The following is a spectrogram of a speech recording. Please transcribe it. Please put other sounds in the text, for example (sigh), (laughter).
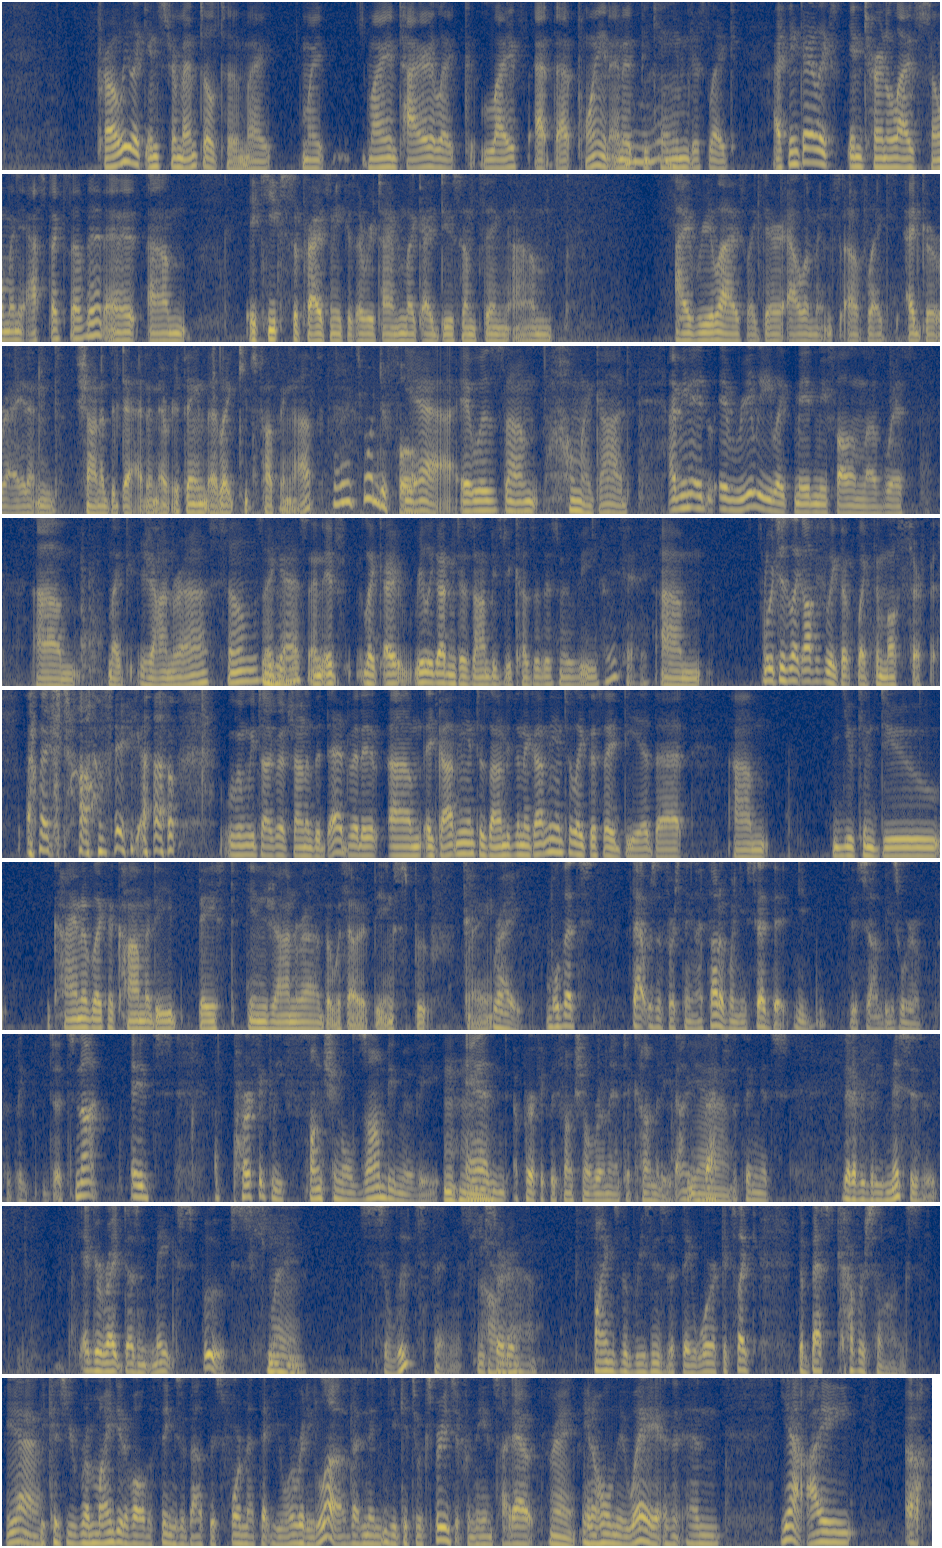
probably like instrumental to my my my entire like life at that point and it became just like I think I like internalized so many aspects of it and it um it keeps surprising me because every time like I do something um I realize like there are elements of like Edgar Wright and Shaun of the Dead and everything that like keeps popping up. It's wonderful. Yeah, it was um oh my god. I mean it it really like made me fall in love with um like genre films, I guess. And it like I really got into zombies because of this movie. Okay. Um which is like obviously the, like the most surface (laughs) like topic (laughs) um, when we talk about Shaun of the Dead, but it um it got me into zombies and it got me into like this idea that um you can do kind of like a comedy based in genre but without it being spoof, right? Right. Well, that's that was the first thing I thought of when you said that you, the zombies were like it's not it's a perfectly functional zombie movie and a perfectly functional romantic comedy. I mean, Yeah. that's the thing that's that everybody misses. That Edgar Wright doesn't make spoofs. He Right. salutes things. He Oh, sort yeah. of finds the reasons that they work. It's like the best cover songs Yeah. because you're reminded of all the things about this format that you already love, and then you get to experience it from the inside out, Right. in a whole new way. And and yeah, I uh,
